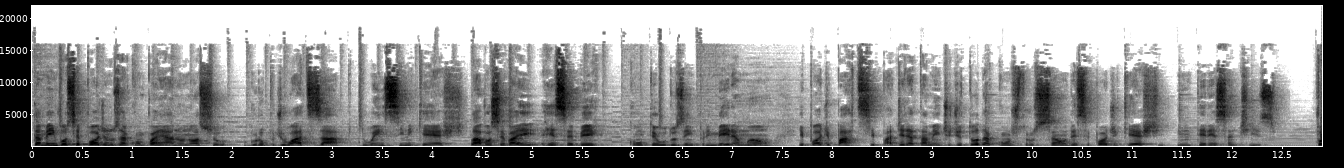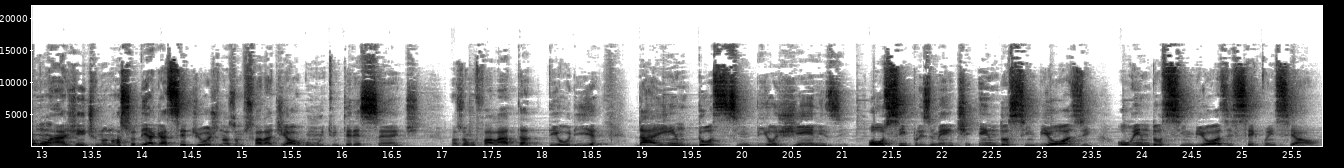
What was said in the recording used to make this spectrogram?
Também você pode nos acompanhar no nosso grupo de WhatsApp do Ensinecast. Lá você vai receber conteúdos em primeira mão e pode participar diretamente de toda a construção desse podcast interessantíssimo. Vamos lá, gente. No nosso DHC de hoje nós vamos falar de algo muito interessante nós vamos falar da teoria da endossimbiogênese, ou simplesmente endossimbiose ou endossimbiose sequencial.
